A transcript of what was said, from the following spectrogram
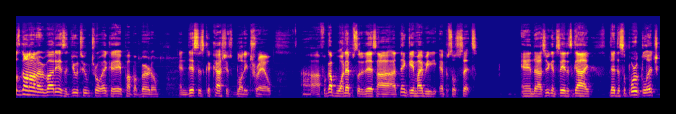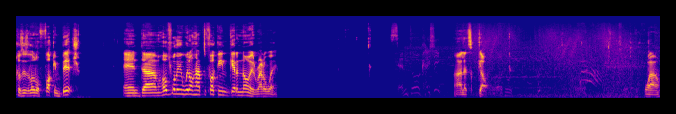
What's going on everybody? It's a YouTube troll aka Papa Berto and this is Kakashi's Bloody Trail. Uh, I forgot what episode it is. Uh, I think it might be episode 6. And uh, so you can see this guy did the support glitch because he's a little fucking bitch. And um, hopefully we don't have to fucking get annoyed right away. Alright, let's go. Wow.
